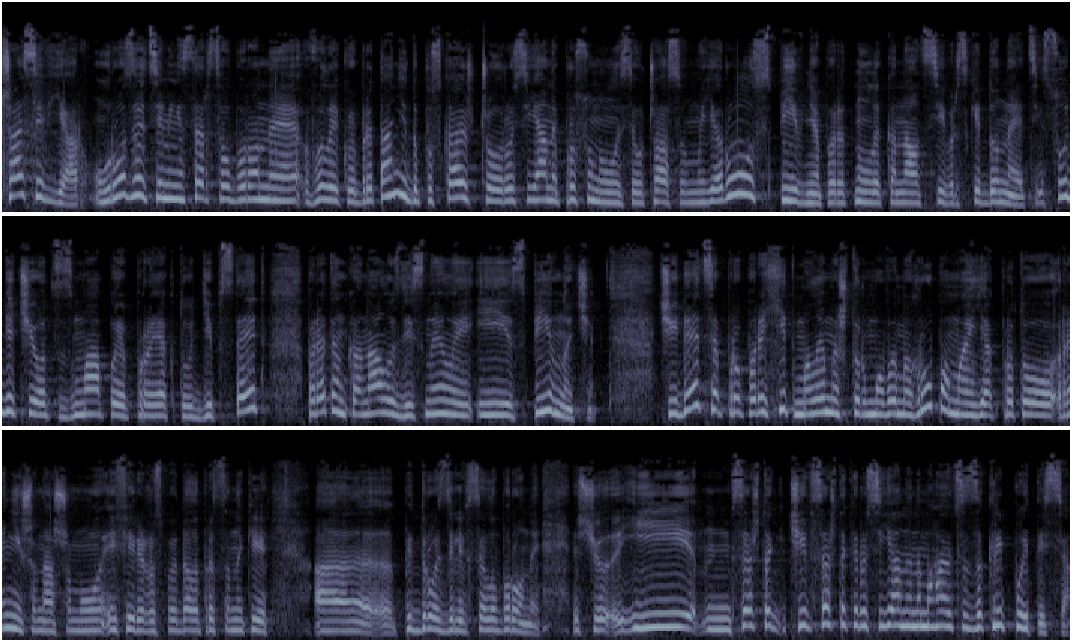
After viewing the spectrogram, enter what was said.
Часів яр у розвідці Міністерства оборони Великої Британії допускають, що росіяни просунулися у часовому яру з півдня, перетнули канал Сіверський Донець. І судячи, от з мапи проєкту State, перетин каналу здійснили і з півночі. Чи йдеться про перехід малими штурмовими групами? Як про то раніше в нашому ефірі розповідали представники е, підрозділів Сил оборони? Що і все ж таки, чи все ж таки росіяни намагаються закріпитися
